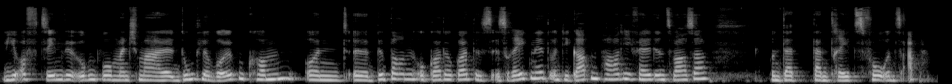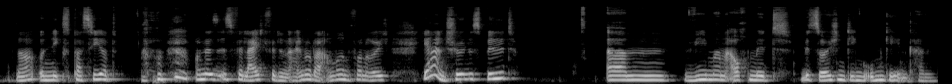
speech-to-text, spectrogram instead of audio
wie oft sehen wir irgendwo manchmal dunkle Wolken kommen und äh, bibbern, oh Gott, oh Gott, es, es regnet und die Gartenparty fällt ins Wasser und da, dann dreht's vor uns ab ne? und nichts passiert. und es ist vielleicht für den einen oder anderen von euch ja ein schönes Bild, ähm, wie man auch mit, mit solchen Dingen umgehen kann.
